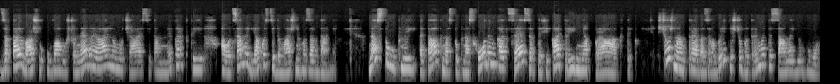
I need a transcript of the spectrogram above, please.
Звертаю вашу увагу, що не в реальному часі, там не картки, а от саме в якості домашнього завдання. Наступний етап, наступна сходинка це сертифікат рівня практик. Що ж нам треба зробити, щоб отримати саме його?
